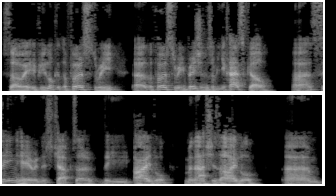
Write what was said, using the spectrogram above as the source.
so if you look at the first three, uh, the first three visions of Yechezkel, uh, seen here in this chapter, the idol, Menashe's idol, um,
